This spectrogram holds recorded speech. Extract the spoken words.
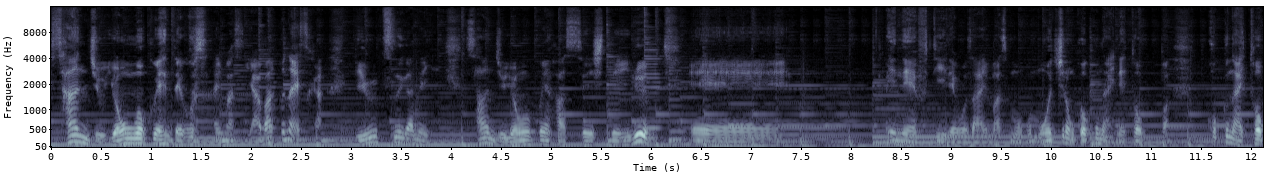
34億円でございます。やばくないですか？流通がね、34億円発生している、えー NFT でございます。もうもちろん国内ね、トップ、国内トッ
